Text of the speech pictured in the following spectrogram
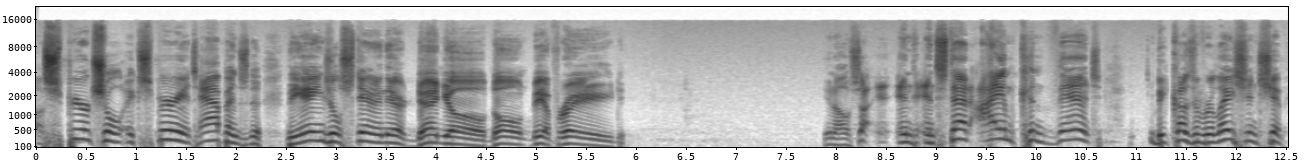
uh, spiritual experience happens, the, the angel standing there, Daniel, don't be afraid. You know, so and instead, I am convinced because of relationship.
